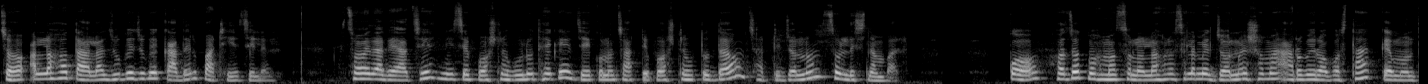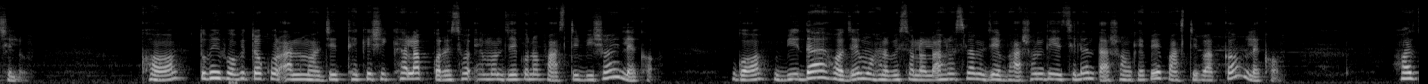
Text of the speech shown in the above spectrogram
চ, আল্লাহ তালা যুগে যুগে কাদের পাঠিয়েছিলেন? ছয় দাগে আছে। নিচের প্রশ্নগুলো থেকে যে কোনো চারটি প্রশ্নের উত্তর দাও, চারটির জন্য চল্লিশ নাম্বার। ক হজরত মোহাম্মদ সাল্লাহ সাল্লামের জন্মের সময় আরবের অবস্থা কেমন ছিল? খ, তুমি পবিত্র কোরআন মসজিদ থেকে শিক্ষা লাভ করেছ এমন যে কোনো পাঁচটি বিষয় লেখ। গ, বিদায় হজে মহানবী সাল্লাহ সাল্লাম যে ভাষণ দিয়েছিলেন তার সংক্ষেপে পাঁচটি বাক্য লেখ। হজ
